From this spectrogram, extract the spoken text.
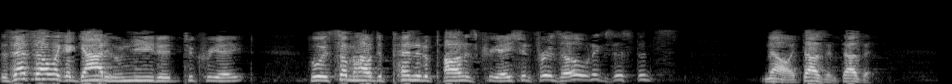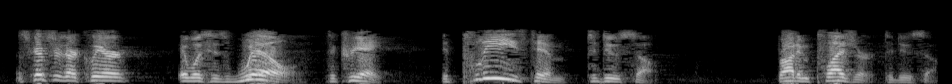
Does that sound like a God who needed to create? Who is somehow dependent upon his creation for his own existence? No, it doesn't, does it? The scriptures are clear. It was his will to create. It pleased him to do so brought him pleasure to do so.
